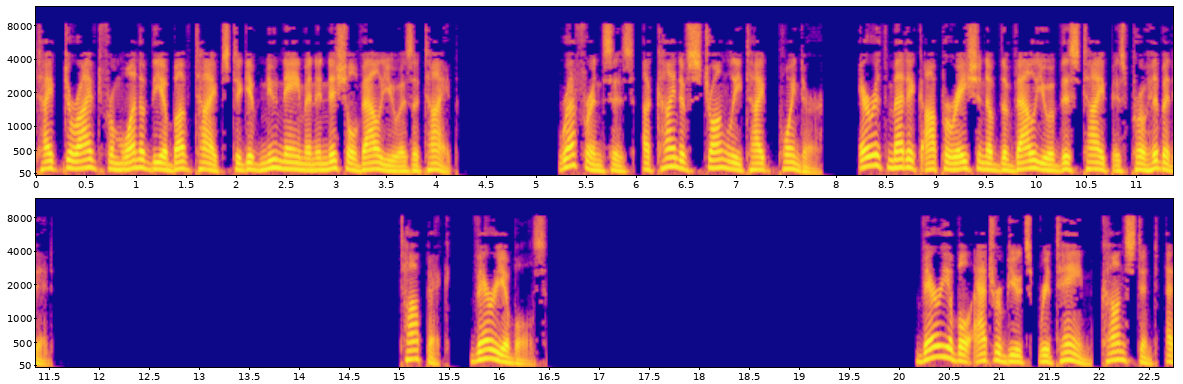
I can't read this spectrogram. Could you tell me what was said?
type derived from one of the above types to give new name and initial value as a type. References, a kind of strongly typed pointer. Arithmetic operation of the value of this type is prohibited. Variables Variable attributes retain constant at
